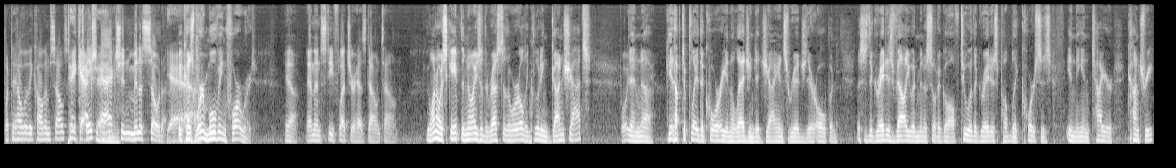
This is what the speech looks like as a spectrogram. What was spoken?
What the hell do they call themselves? Take Action. Take Action Minnesota. Yeah. Because we're moving forward. Yeah. And then Steve Fletcher has downtown. You want to escape the noise of the rest of the world, including gunshots? Boy, then do uh, get up to play the quarry and the legend at Giants Ridge. They're open. This is the greatest value in Minnesota golf, two of the greatest public courses in the entire country.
